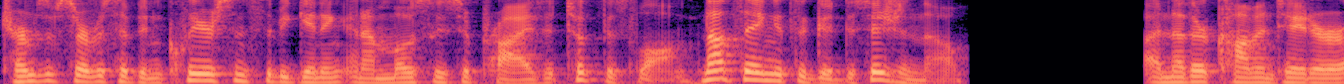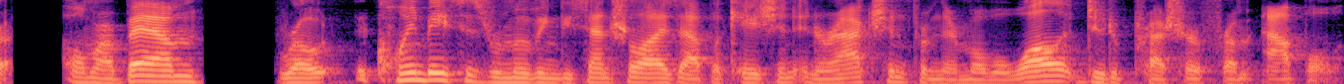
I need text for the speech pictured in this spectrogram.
Terms of service have been clear since the beginning, and I'm mostly surprised it took this long. Not saying it's a good decision, though. Another commentator, Omar Bham, wrote Coinbase is removing decentralized application interaction from their mobile wallet due to pressure from Apple.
